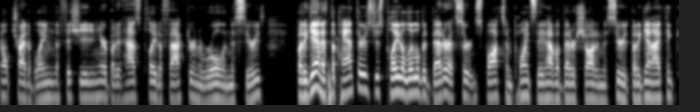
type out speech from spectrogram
don't try to blame the officiating here, but it has played a factor and a role in this series. But again, if the Panthers just played a little bit better at certain spots and points, they'd have a better shot in this series. But again, I think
